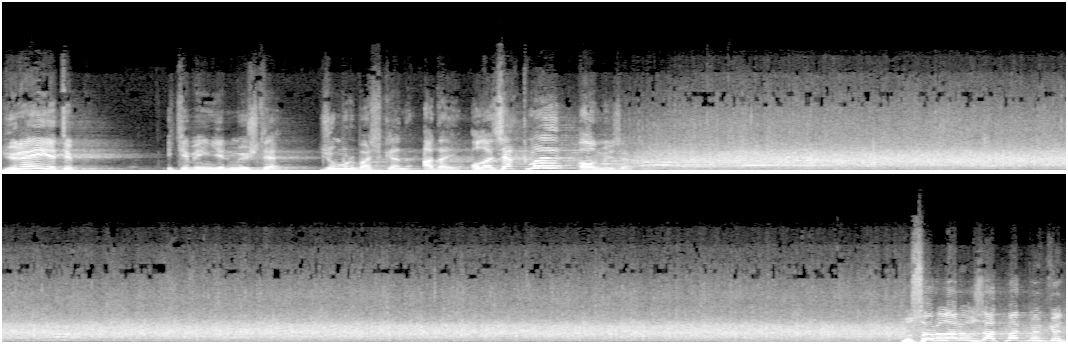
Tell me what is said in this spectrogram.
Yüreği yetip 2023'te Cumhurbaşkanı adayı olacak mı, olmayacak mı? Bu soruları uzatmak mümkün.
